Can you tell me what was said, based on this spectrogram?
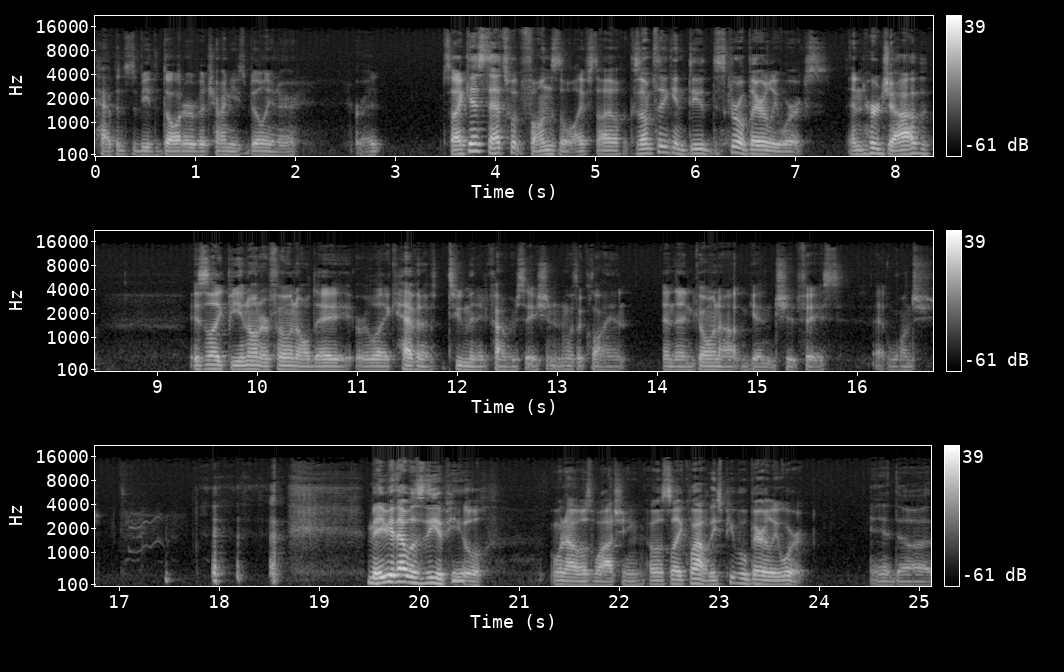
Happens to be the daughter of a Chinese billionaire, right? So I guess that's what funds the lifestyle. Because I'm thinking, dude, this girl barely works, and her job is like being on her phone all day, or like having a two minute conversation with a client, and then going out and getting shit faced at lunch. Maybe that was the appeal when I was watching. I was like, wow, these people barely work. And uh,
